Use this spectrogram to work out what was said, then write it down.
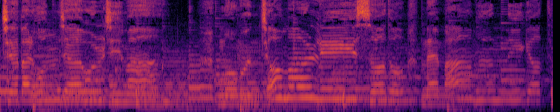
제발 혼자 울지마. 몸은 저 멀리 있어도 내 마음은 네 곁에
